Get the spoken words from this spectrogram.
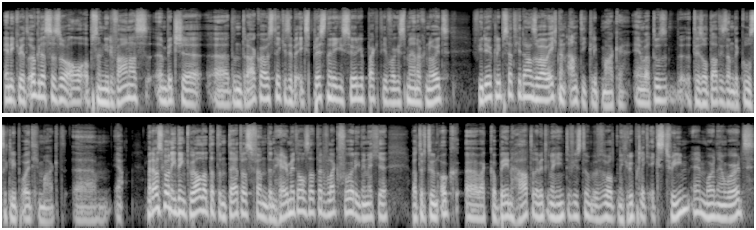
En ik weet ook dat ze zo al op zijn Nirvana's een beetje uh, de draak wou steken. Ze hebben expres een regisseur gepakt die volgens mij nog nooit videoclips had gedaan. Ze wouden echt een anti-clip maken. En wat toen, het resultaat is dan de coolste clip ooit gemaakt. Um, ja. Maar dat was gewoon, ik denk wel dat dat een tijd was van de hair metal zat er vlak voor. Ik denk dat je, wat er toen ook, uh, wat Cobain haatte, dat weet ik nog in interviews toen, bijvoorbeeld een groep gelijk Extreme, More Than Words.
